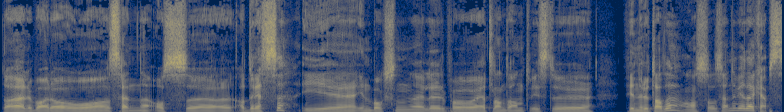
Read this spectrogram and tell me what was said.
Da er det bare å sende oss eh, adresse i eh, innboksen eller på et eller annet hvis du finner ut av det, og så sender vi deg caps.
